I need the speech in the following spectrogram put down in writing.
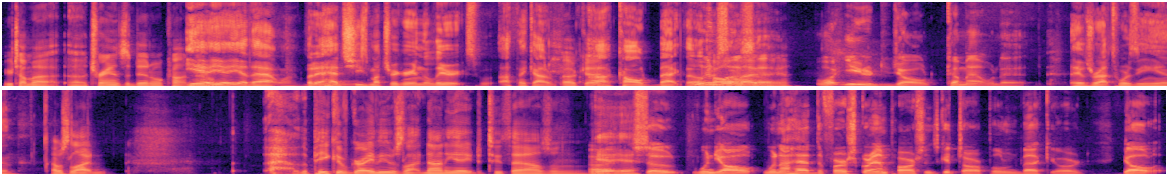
You're talking about uh, Transcendental Continental. Yeah, yeah, yeah, that one. But it had Ooh. She's My Trigger in the lyrics. I think I okay. I called back the other song. That? Yeah. What year did y'all come out with that? It was right towards the end. I was like, the peak of gravy was like 98 to 2000 yeah, right. yeah, so when y'all when i had the first gram parsons guitar pulled in the backyard y'all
